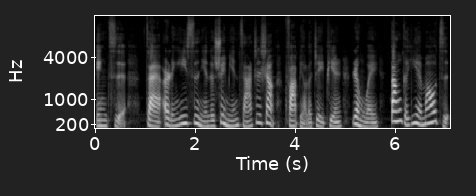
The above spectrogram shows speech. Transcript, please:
因此。在二零一四年的睡眠杂志上发表了这篇，认为当个夜猫子，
